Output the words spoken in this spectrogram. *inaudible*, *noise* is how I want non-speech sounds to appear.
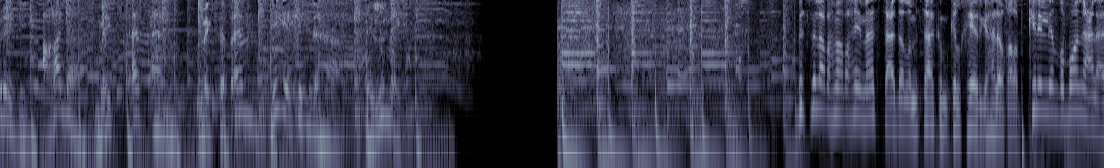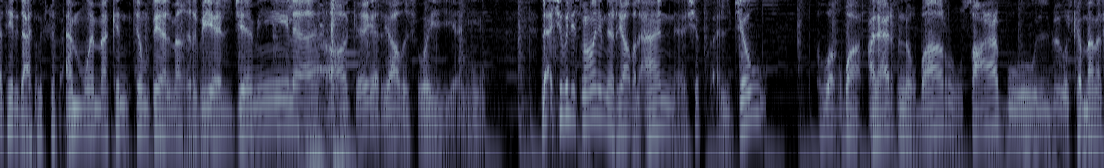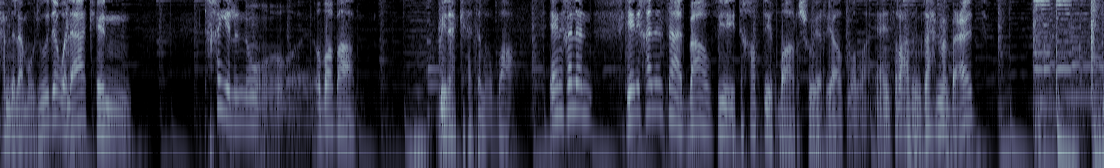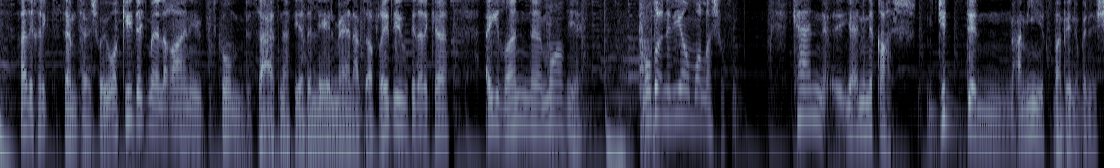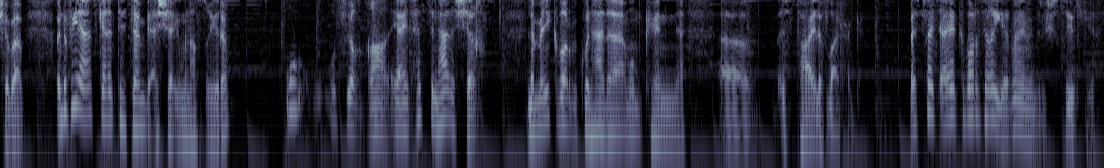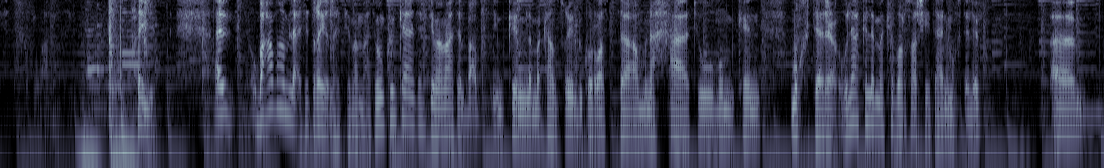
الفريدي على Mix FM. Mix FM هي كلها ال mix. بسم الله الرحمن الرحيم. أسعد الله مساكم كل خير يا هلا وغلا. بكل اللي انضموا لنا على أثير إذاعة Mix FM. وين ما كنتم فيها المغربية الجميلة. أوكي الرياض شوي يعني. لا شوف اللي يسمعوني من الرياض الآن. شوف الجو هو غبار. أنا عارف إنه غبار وصعب والكمامة الحمد لله موجودة ولكن تخيل إنه ضباب بنكهة الغبار يعني خلينا يعني خلينا نساعد بعض في تخطي غبار شوي الرياض والله. يعني صراحة زحمة بعد. هذه يخليك تستمتع شوي. وأكيد أجمل الأغاني بتكون بساعتنا في هذا الليل معي أنا عبد الفريدي وكذلك أيضا مواضيع. موضوعنا اليوم والله شوفوا كان يعني نقاش جدا عميق ما بينه وبين الشباب إنه في ناس كانت تهتم بأشياء منها صغيرة. وشغال. يعني تحس إن هذا الشخص لما يكبر بيكون هذا ممكن style of life حقه. بس فجأة يكبر تغير ما ندري إيش يصير يا أخي. استغفر الله العظيم. طيب. وبعضهم لا تتغير الاهتمامات. ممكن كانت اهتمامات البعض يمكن لما كان صغير بيكون رسام منحات وممكن مخترع ولكن لما كبر صار شيء ثاني مختلف.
